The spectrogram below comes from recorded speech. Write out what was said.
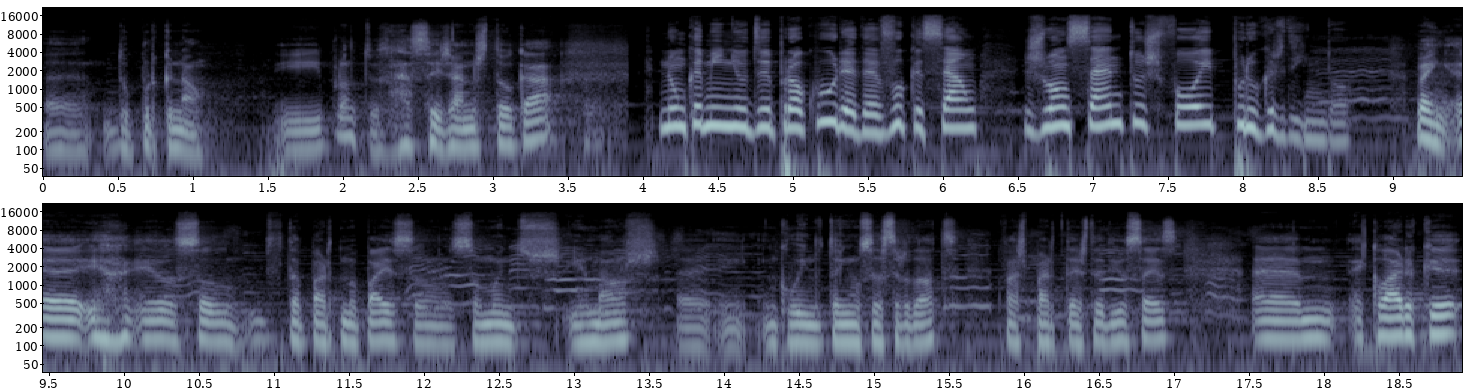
uh, do porquê não. E pronto, há seis anos estou cá. Num caminho de procura da vocação, João Santos foi progredindo. Bem, uh, eu sou da parte do meu pai, são, são muitos irmãos, uh, incluindo tenho um sacerdote que faz parte desta diocese. é claro que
